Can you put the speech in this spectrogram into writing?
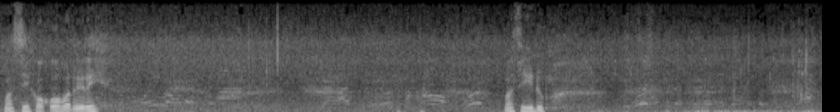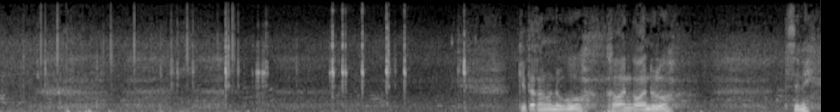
Masih kokoh berdiri. Masih hidup. Kita akan menunggu kawan-kawan dulu di sini.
